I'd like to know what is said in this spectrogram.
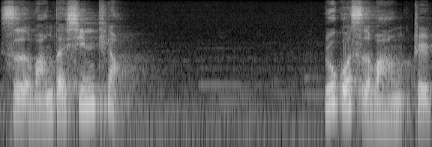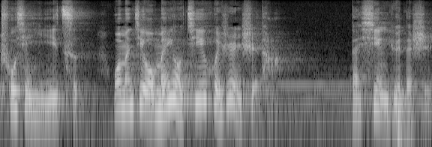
死亡的心跳。如果死亡只出现一次，我们就没有机会认识它。但幸运的是，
